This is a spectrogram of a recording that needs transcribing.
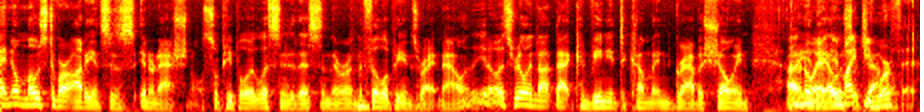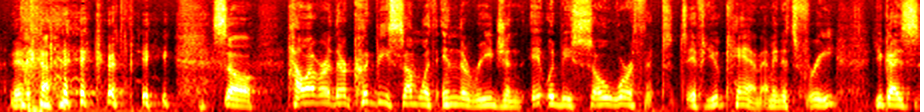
I, know most of our audience is international, so people are listening to this and they're in the mm-hmm. Philippines right now, and you know it's really not that convenient to come and grab a showing. Uh, I know. It, it, might be worth it. it. it could be. So, however, there could be some within the region. It would be so worth it if you can. I mean, it's free. You guys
